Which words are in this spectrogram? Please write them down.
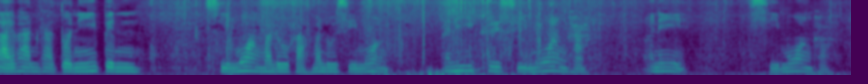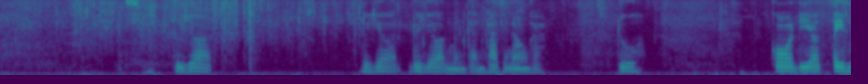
สายพันธุ์ค่ะ ตัวนี้เป็น สีม่วงมาดูค่ะ มาดูสีม่วง อันนี้คือสีม่วงค่ะ อันนี้สีม่วงค่ะ ดูยอด ดูยอด ดูยอดเหมือนกันค่ะพี่น้องค่ะ ดูกอเดียวเต็ม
